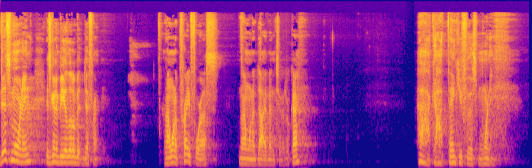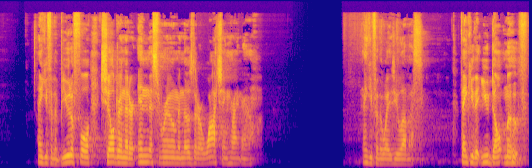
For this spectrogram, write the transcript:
This morning is going to be a little bit different. And I want to pray for us and I want to dive into it, okay? Ah, God, thank you for this morning. Thank you for the beautiful children that are in this room and those that are watching right now. Thank you for the ways you love us. Thank you that you don't move.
